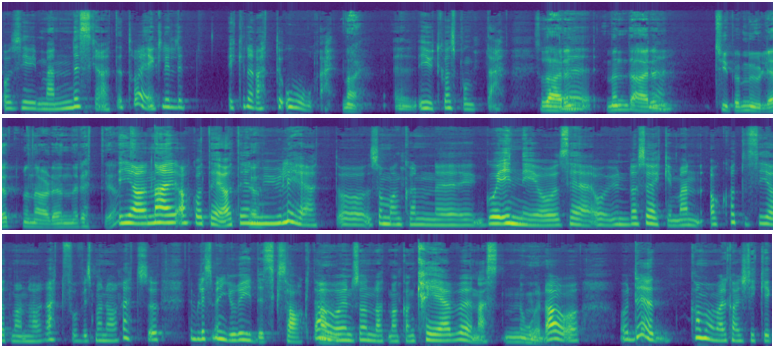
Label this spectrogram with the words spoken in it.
å si menneskerett, det tror jeg egentlig litt, ikke det rette ordet Nei. eh, i utgangspunktet. Så det er en, Eh, men det er en type mulighet, men er det en rettighet? Ja, nei, akkurat det. At det er en Ja. mulighet og, som man kan uh, gå inn i og se og undersøke. Men akkurat å si at man har rett, for hvis man har rett, så det blir som en juridisk sak. da, Mm. Og en sånn at man kan kreve nesten noe. da, og, og det kan man vel kanskje ikke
